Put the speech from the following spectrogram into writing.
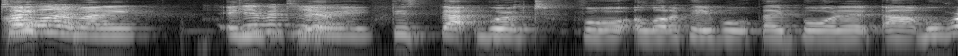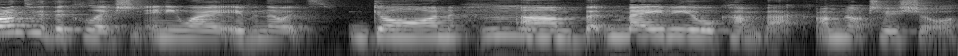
Take my it. money. And Give it to me. This that worked for a lot of people. They bought it. Uh, we'll run through the collection anyway, even though it's gone. Mm. Um, but maybe it will come back. I'm not too sure.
